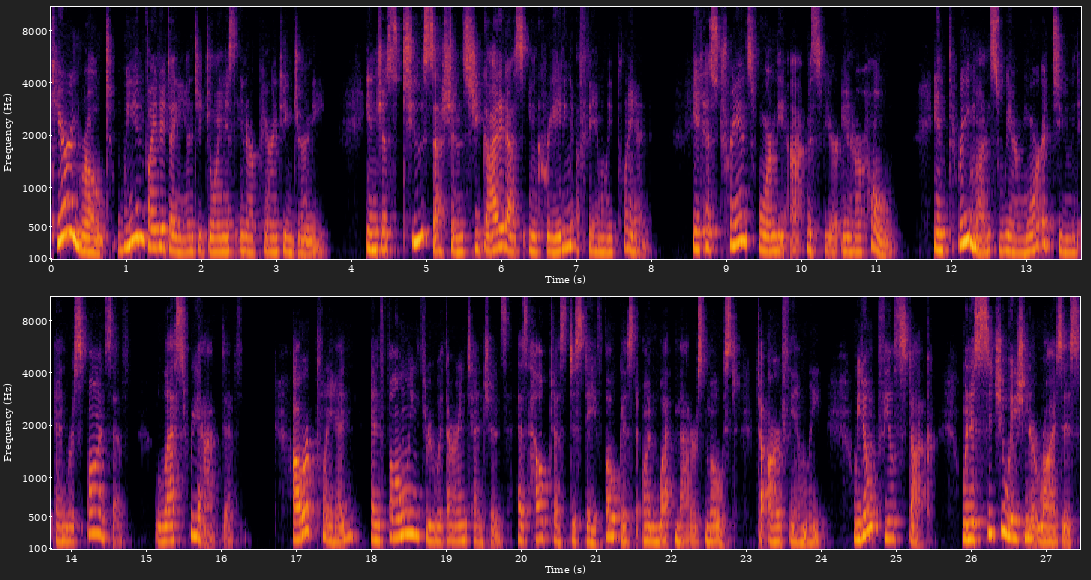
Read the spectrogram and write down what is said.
Karen wrote, We invited Diane to join us in our parenting journey. In just two sessions, she guided us in creating a family plan. It has transformed the atmosphere in our home. In three months, we are more attuned and responsive, less reactive. Our plan and following through with our intentions has helped us to stay focused on what matters most to our family. We don't feel stuck. When a situation arises,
